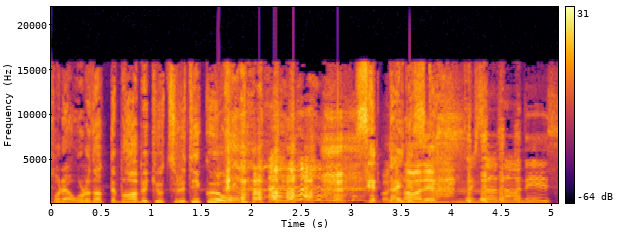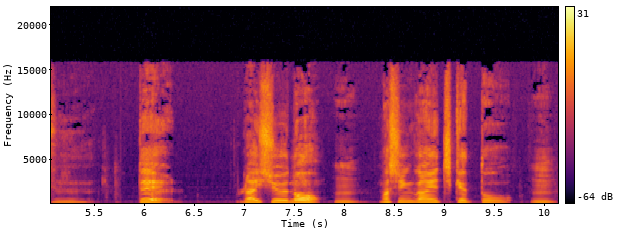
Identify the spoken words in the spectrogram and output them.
そりゃ俺だってバーベキュー連れて行くよ。接ごちそうさまです。ごちそうさまです。うんで、来週のうん。マシンガンエチケットうん。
